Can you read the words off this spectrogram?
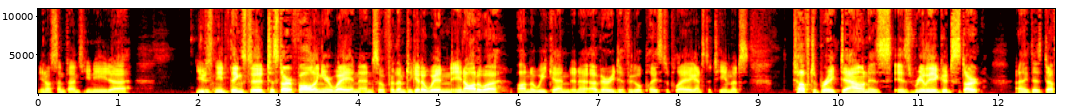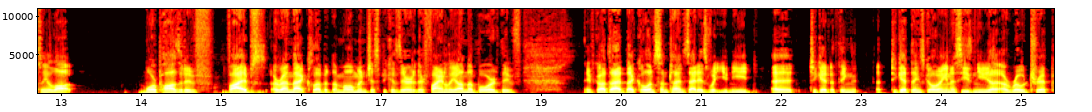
you know sometimes you need uh you just need things to to start falling your way and and so for them to get a win in Ottawa on the weekend in a, a very difficult place to play against a team that's tough to break down is is really a good start. I think there's definitely a lot more positive vibes around that club at the moment just because they're they're finally on the board. They've they've got that that goal and sometimes that is what you need uh, to get a thing to get things going in a season. You need a, a road trip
